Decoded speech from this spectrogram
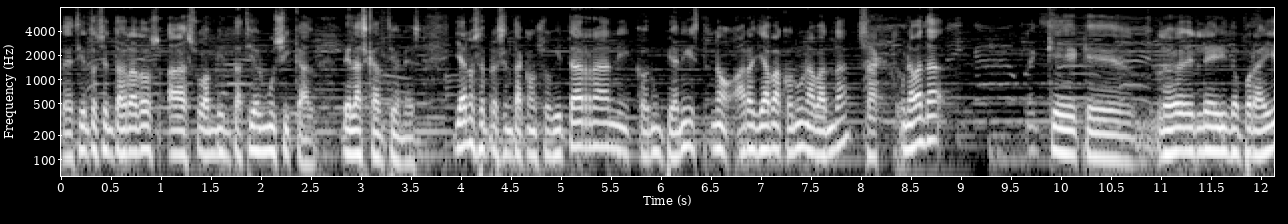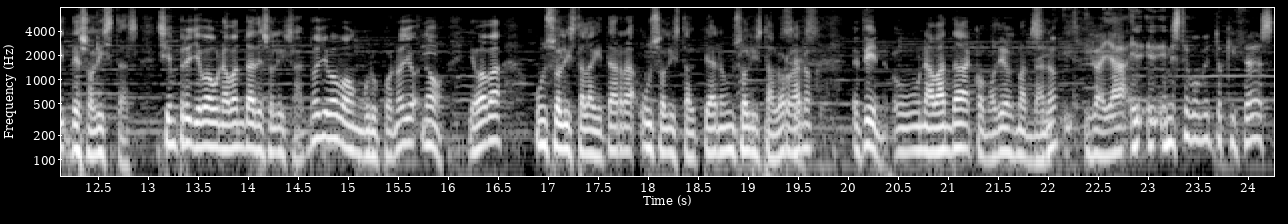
de 180 grados a su ambientación musical de las canciones. Ya no se presenta con su guitarra ni con un pianista, no, ahora ya va con una banda. Exacto. Una banda que, que lo he leído por ahí de solistas. Siempre llevaba una banda de solistas. No llevaba un grupo, no, no llevaba un solista a la guitarra, un solista al piano, un solista al órgano. Sí, En fin, una banda como Dios manda, Sí, ¿no? y, vaya, en, este momento quizás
